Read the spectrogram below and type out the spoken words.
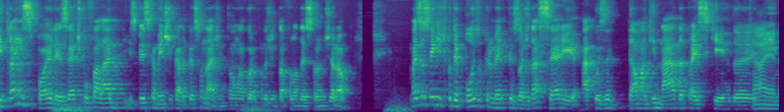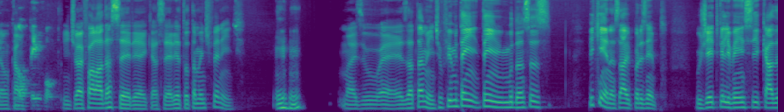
entrar em spoilers é tipo falar especificamente de cada personagem. Então, agora, quando a gente tá falando da história no geral. Mas eu sei que, tipo, depois do primeiro episódio da série, a coisa dá uma guinada pra esquerda Ah, e é, não, calma. não tem volta. A gente vai falar da série, é, que a série é totalmente diferente. Uhum. Mas o. É, exatamente. O filme tem, tem mudanças pequenas, sabe? Por exemplo, o jeito que ele vence cada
